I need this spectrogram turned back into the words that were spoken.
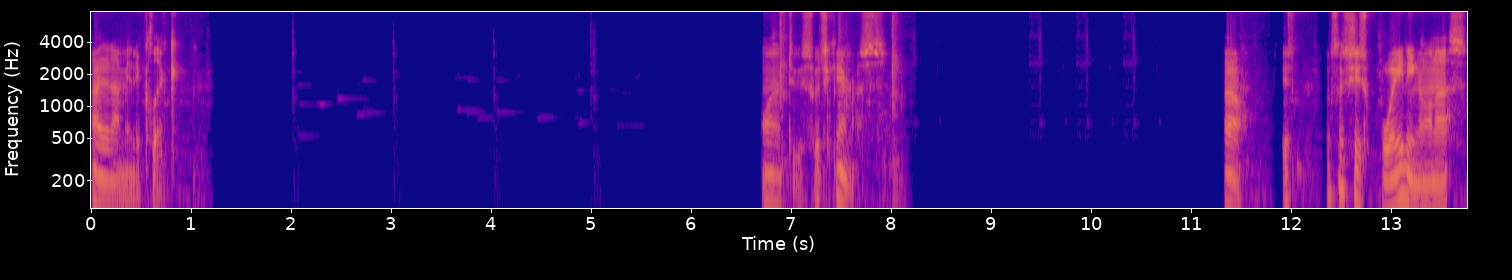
I did not mean to click. I wanted to switch cameras. Oh, she's, looks like she's waiting on us.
